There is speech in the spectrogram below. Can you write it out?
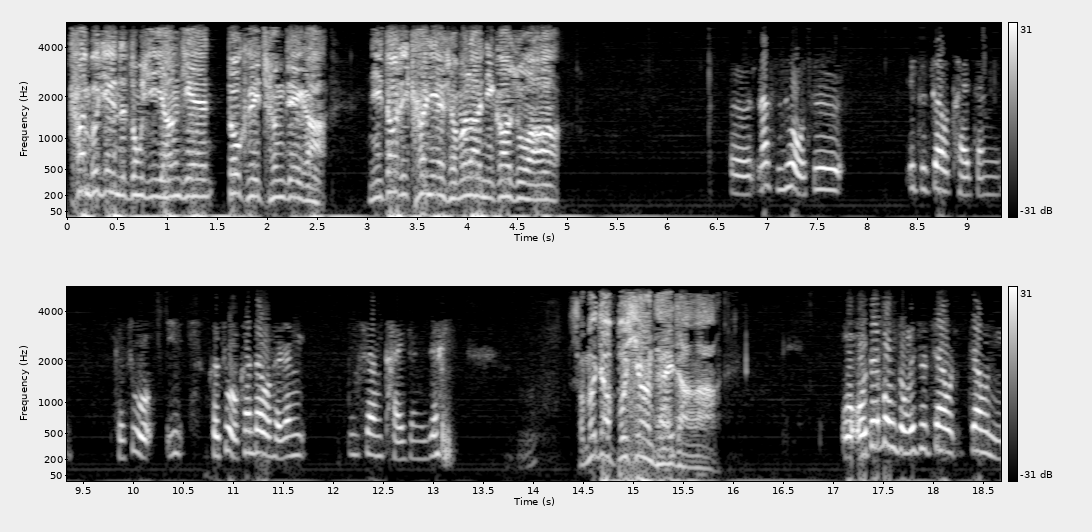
看不见的东西，阳间都可以称这个。你到底看见什么了？你告诉我啊。呃，那时候我是一直叫台长，可是我一，可是我看到我好像不像台长这样。什么叫不像台长啊？我我在梦中一直叫叫你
